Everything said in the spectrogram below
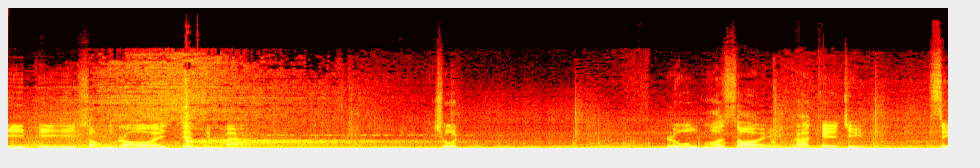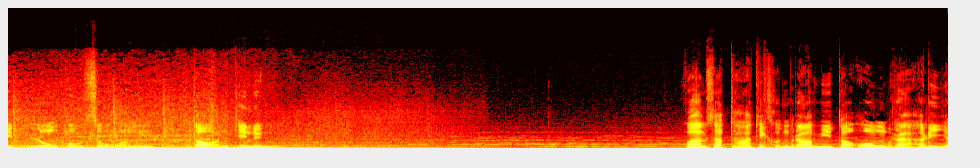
EP 278 ชุด หลวงพ่อสร้อยพระเกจิ สิทธิหลวงปู่สวง ตอนที่หนึ่ง ความศรัทธาที่คนเรามีต่อองค์พระอริย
